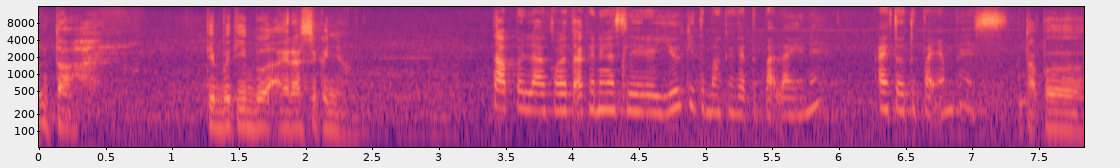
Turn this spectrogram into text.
Entah. Tiba-tiba I rasa kenyang. Tak apalah kalau tak kena dengan selera you, kita makan kat tempat lain eh. I tahu tempat yang best. Tak apa.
